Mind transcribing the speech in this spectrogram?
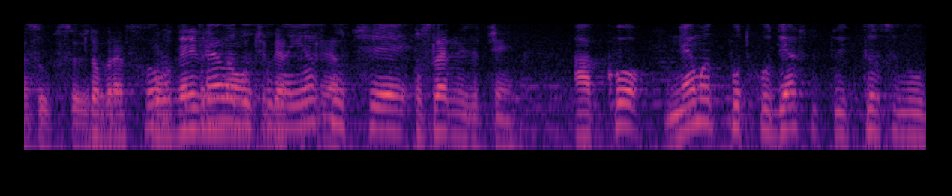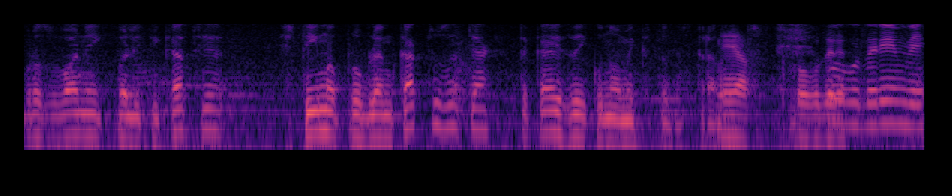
се обсъжда. Добре, днес. благодаря ви трябва много, да че бяхте наясно, че- Последно изречение. Ако нямат подходящото и търсено образование и квалификация, ще има проблем както за тях, така и за економиката на страната. Ясно. Благодаря. Благодарим ви.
